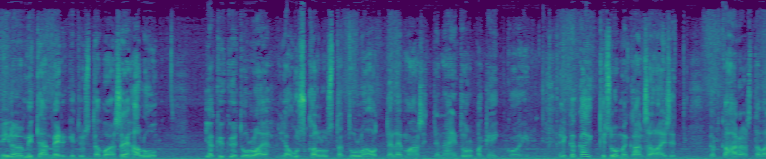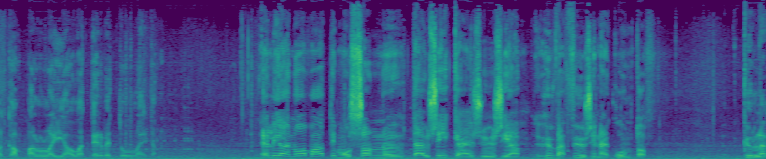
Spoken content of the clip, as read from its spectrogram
niillä ei ole mitään merkitystä, vaan se halu ja kyky tulla ja uskallusta tulla ottelemaan sitten näihin turpakeikkoihin. Eli kaikki Suomen kansalaiset, jotka harrastavat kamppailulajia, ovat tervetulleita. Eli ainoa vaatimus on täysi-ikäisyys ja hyvä fyysinen kunto. Kyllä,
